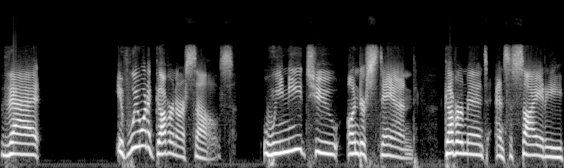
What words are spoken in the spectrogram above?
that if we want to govern ourselves we need to understand government and society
